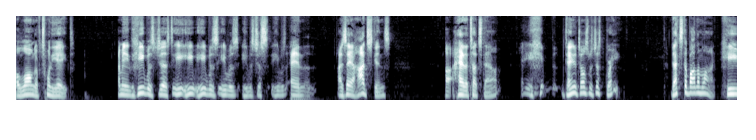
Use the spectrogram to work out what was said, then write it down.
a long of 28. I mean, he was just he he he was he was he was just he was and Isaiah Hodgins uh, had a touchdown. He, Daniel Jones was just great. That's the bottom line. He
